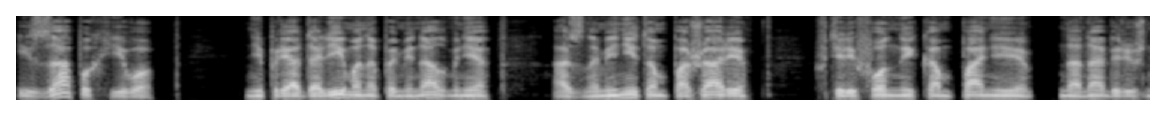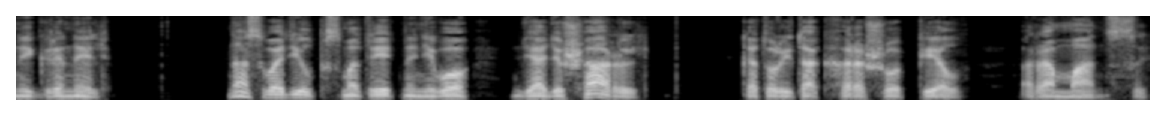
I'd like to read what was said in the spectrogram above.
И запах его непреодолимо напоминал мне о знаменитом пожаре в телефонной компании на набережной Гренель. Нас водил посмотреть на него дядя Шарль, который так хорошо пел романсы.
